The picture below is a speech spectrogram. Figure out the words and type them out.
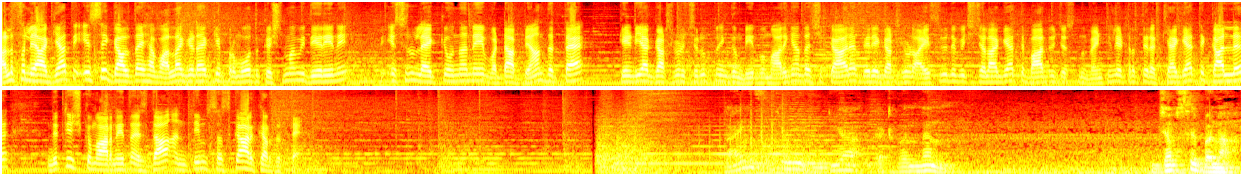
ਹਲਫ ਲਿਆ ਗਿਆ ਤੇ ਇਸੇ ਗੱਲ ਦਾ ਇਹ ਹਵਾਲਾ ਜਿਹੜਾ ਕਿ ਪ੍ਰਮੋਦ ਕ੍ਰਿਸ਼ਨਾ ਵੀ ਦੇ ਰਹੇ ਨੇ ਤੇ ਇਸ ਨੂੰ ਲੈ ਕੇ ਉਹਨਾਂ ਨੇ ਵੱਡਾ ਬਿਆਨ ਦਿੱਤਾ ਹੈ ਕਿ ਇੰਡੀਆ ਗੱਠਜੋੜ ਸ਼ੁਰੂ ਤੋਂ ਹੀ ਗੰਭੀਰ ਬਿਮਾਰੀਆਂ ਦਾ ਸ਼ਿਕਾਰ ਹੈ, ਫਿਰ ਇਹ ਗੱਠਜੋੜ ਆਈਸੀਯੂ ਦੇ ਵਿੱਚ ਚਲਾ ਗਿਆ ਤੇ ਬਾਅਦ ਵਿੱਚ ਇਸ ਨੂੰ ਵੈਂਟੀਲੇਟਰ ਤੇ ਰੱਖਿਆ ਗਿਆ ਤੇ ਕੱਲ ਨਿਤਿਸ਼ ਕੁਮਾਰ ਨੇ ਤਾਂ ਇਸ ਦਾ ਅੰਤਿਮ ਸੰਸਕਾਰ ਕਰ ਦਿੱਤਾ जब से बना,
